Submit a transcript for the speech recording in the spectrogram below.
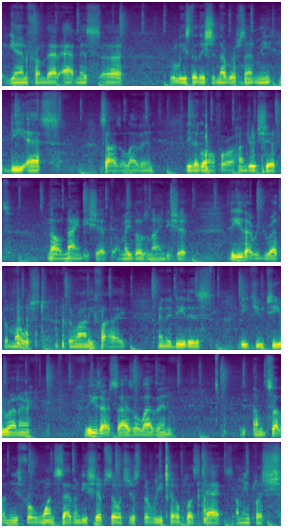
again from that Atmos uh, release that they should never have sent me. DS, size 11. These are going for 100 shipped. No, 90 shipped. I made those 90 shipped. These I regret the most. The Ronnie Fieg and Adidas EQT Runner. These are size 11. I'm selling these for 170 shipped, so it's just the retail plus tax. I mean, plus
